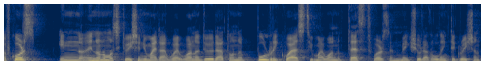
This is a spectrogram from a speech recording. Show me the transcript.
Of course, in, in a normal situation, you might want to do that on a pull request. You might want to test first and make sure that all the integration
